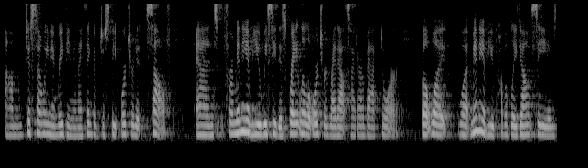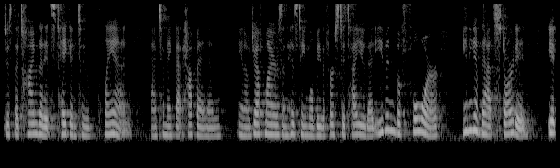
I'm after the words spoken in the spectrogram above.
um, just sowing and reaping, and I think of just the orchard itself. And for many of you, we see this great little orchard right outside our back door. But what, what many of you probably don't see is just the time that it's taken to plan and to make that happen. And, you know, Jeff Myers and his team will be the first to tell you that even before any of that started, it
